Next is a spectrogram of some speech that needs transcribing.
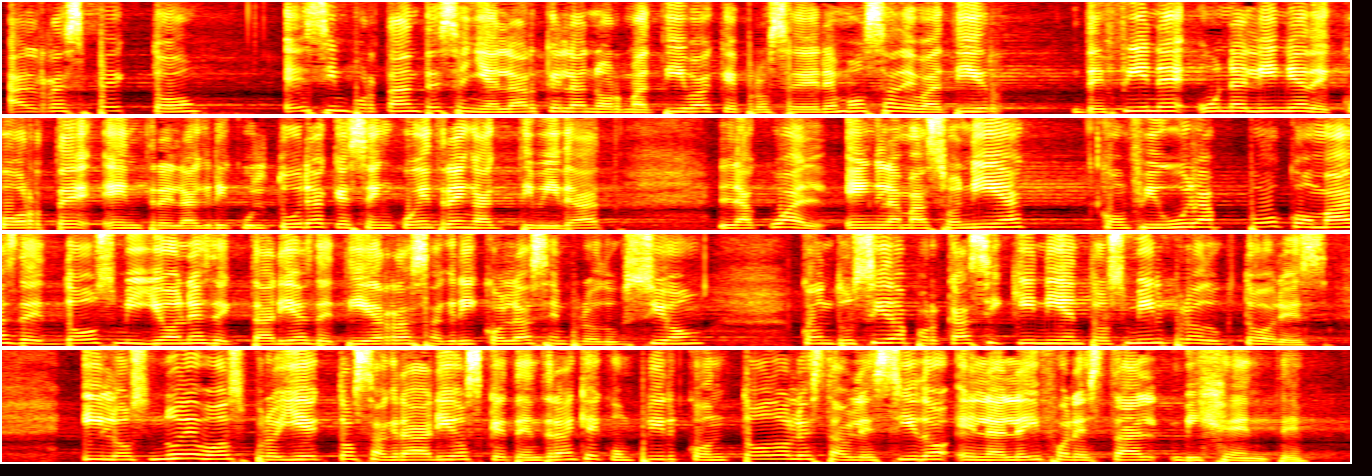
Al respecto, es importante señalar que la normativa que procederemos a debatir define una línea de corte entre la agricultura que se encuentra en actividad, la cual en la Amazonía configura poco más de 2 millones de hectáreas de tierras agrícolas en producción, conducida por casi 500 mil productores, y los nuevos proyectos agrarios que tendrán que cumplir con todo lo establecido en la ley forestal vigente.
